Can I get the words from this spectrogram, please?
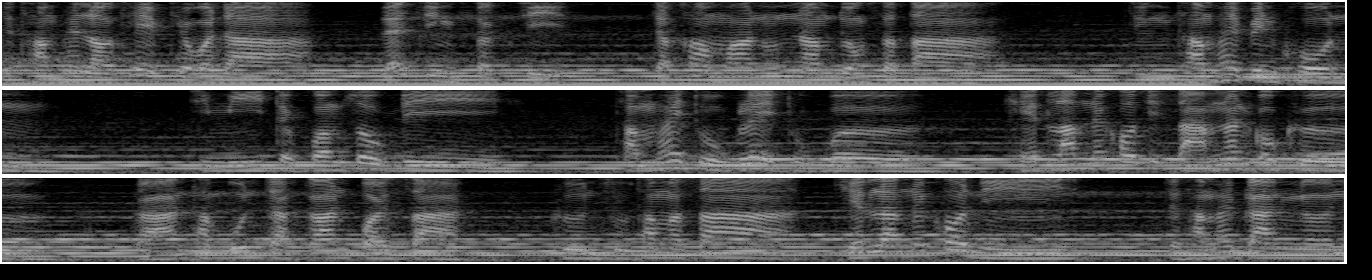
จะทำให้เราเทพเทวดา และสิ่งศักดิ์สิทธิ์จะเข้ามาหนุนนำดวงสตาร์จึงทำให้เป็นคน ที่มีแต่ความโชคดีทำให้ถูกเลขถูกเบอร์ เคล็ดลับในข้อที่ 3 นั่นก็คือ การทำบุญจากการปล่อยสัตว์คืนสู่ธรรมชาติ เคล็ดลับในข้อนี้ จะทำให้การเงิน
